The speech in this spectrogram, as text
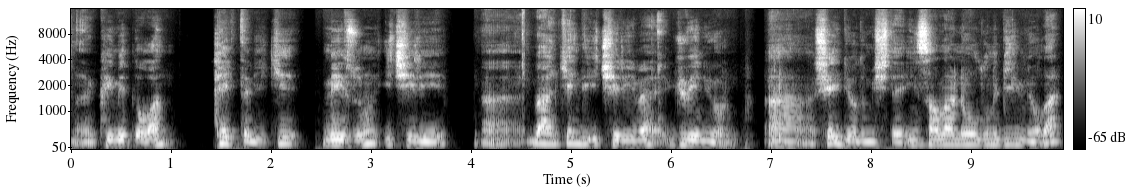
e, kıymetli olan pek tabii ki mevzunun içeriği. E, ben kendi içeriğime güveniyorum. E, şey diyordum işte insanlar ne olduğunu bilmiyorlar.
